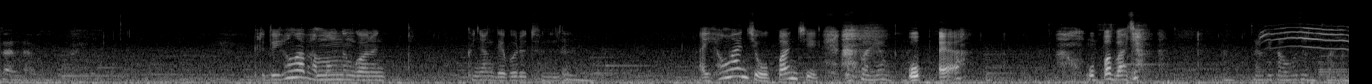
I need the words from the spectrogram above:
더 달라고 그래도 형아 밥 먹는 거는 그냥 내버려 두는데. 응. 아 형한지 오빠인지 오빠야 오빠야? 오빠 맞아? 저기다 오줌 싸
